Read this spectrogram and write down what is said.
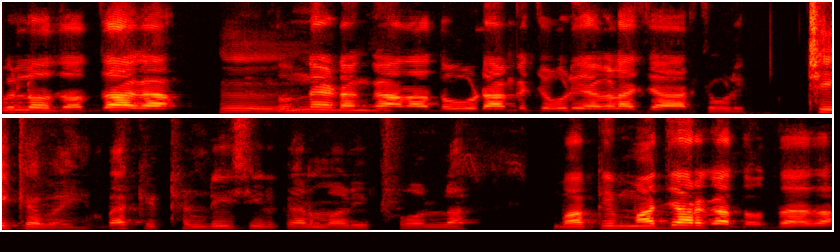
ਕਿਲੋ ਦੁੱਧ ਹੈਗਾ ਹੂੰ। ਦੋਨੇ ਡੰਗਾਂ ਦਾ ਦੋ ਡੰਗ ਚੋੜੀ ਅਗਲਾ ਚਾਰ ਚੋੜੀ ਠੀਕ ਹੈ ਬਾਈ ਬਾਕੀ ਠੰਡੀ ਸੀਲ ਕਰਮ ਵਾਲੀ ਫੁੱਲ ਆ। ਬਾਕੀ ਮੱਝ ਵਰਗਾ ਦੁੱਧ ਆ ਇਹਦਾ।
